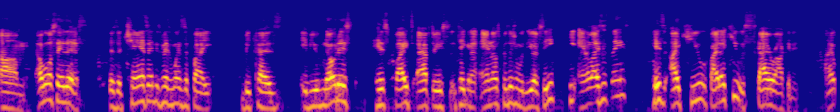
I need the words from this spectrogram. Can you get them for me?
Um, I will say this: there's a chance Anthony Smith wins the fight because if you've noticed his fights after he's taken an analyst position with the UFC, he analyzes things his IQ, fight IQ, is skyrocketed. I,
